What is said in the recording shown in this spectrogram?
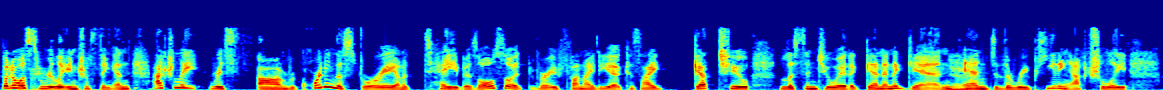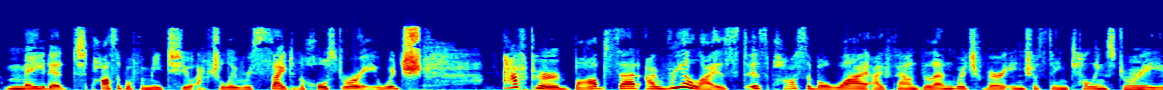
But it was really interesting, and actually, res- um, recording the story on a tape is also a very fun idea because I get to listen to it again and again Yeah. and the repeating actually made it possible for me to actually recite the whole story which after Bob said, I realized it's possible why I found language very interesting, telling story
